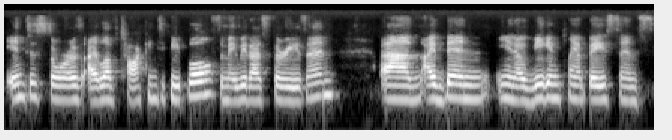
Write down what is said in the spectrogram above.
into stores. I love talking to people. So maybe that's the reason. Um, I've been, you know, vegan plant based since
